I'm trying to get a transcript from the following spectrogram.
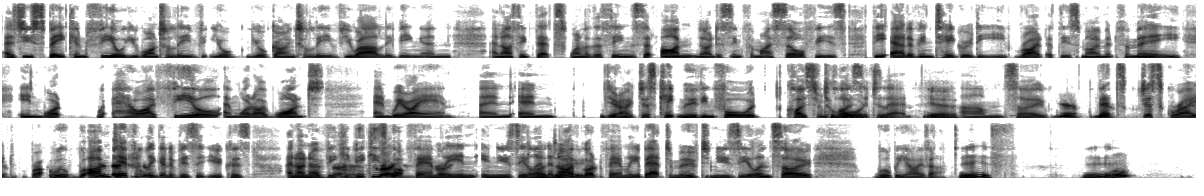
as you speak and feel you want to live, you're you're going to live. You are living, and and I think that's one of the things that I'm noticing for myself is the out of integrity right at this moment for me in what how I feel and what I want and where I am, and and you know just keep moving forward closer and Towards closer to it. that. Yeah. Um, so Yeah. that's just great. Right. Well, I'm Yeah, definitely going to visit you because, and I know Vicky. Ah, Vicky's great, got family great. in, in New Zealand, I and I've got family about to move to New Zealand. So we'll be over. Yes. Yeah. Well,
